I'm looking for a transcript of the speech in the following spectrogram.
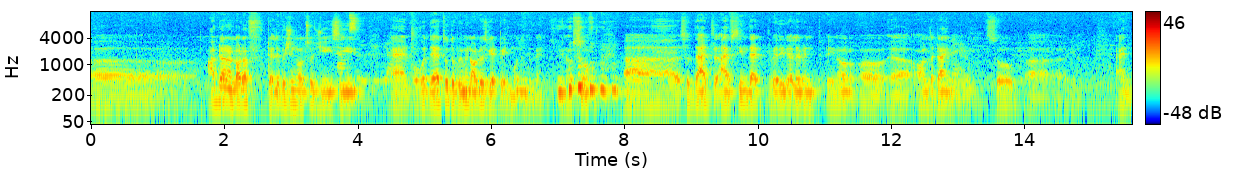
uh, I've done a lot of television also, GEC, yeah. and over there, so the women always get paid more than the men. You know, so uh, so that I've seen that very relevant. You know, uh, uh, all the time. Right. You know, so uh, and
